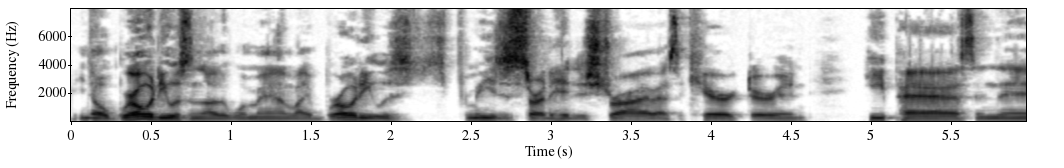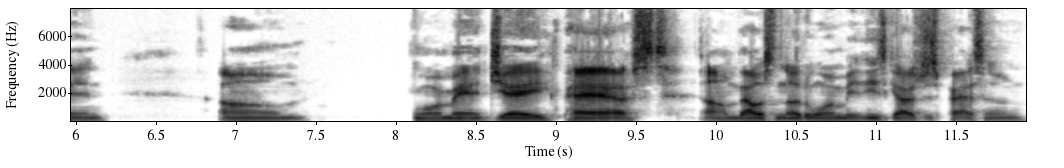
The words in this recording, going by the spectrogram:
you know, Brody was another one, man. Like Brody was for me, just started to hit his stride as a character, and he passed, and then um, well, my man Jay passed. Um, that was another one. I mean, these guys just passing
